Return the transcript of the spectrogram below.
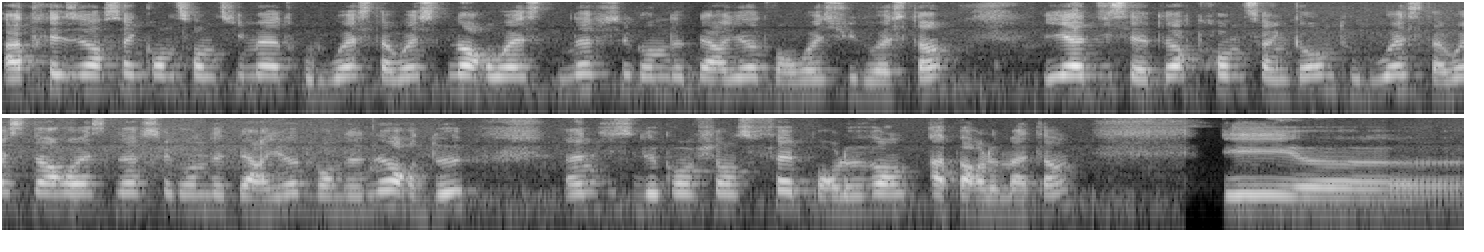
À 13h, 50 cm ou l'ouest à ouest-nord-ouest, 9 secondes de période, vent ouest-sud-ouest 1. Et à 17h, 30 50 ou l'ouest à ouest-nord-ouest, 9 secondes de période, vent de nord 2. Indice de confiance faible pour le vent à part le matin et euh,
